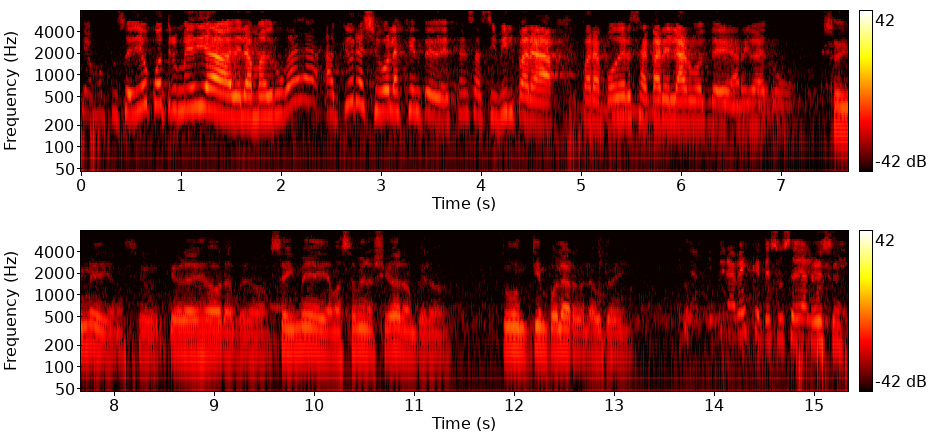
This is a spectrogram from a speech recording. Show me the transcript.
Decíamos, sucedió cuatro y media de la madrugada. ¿A qué hora llegó la gente de Defensa Civil para, para poder sacar el árbol de arriba de tu... Seis y media, no sé qué hora es ahora, pero seis y media más o menos llegaron, pero tuvo un tiempo largo el auto ahí. ¿Es la primera vez que te sucede algo Sí, así? sí,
